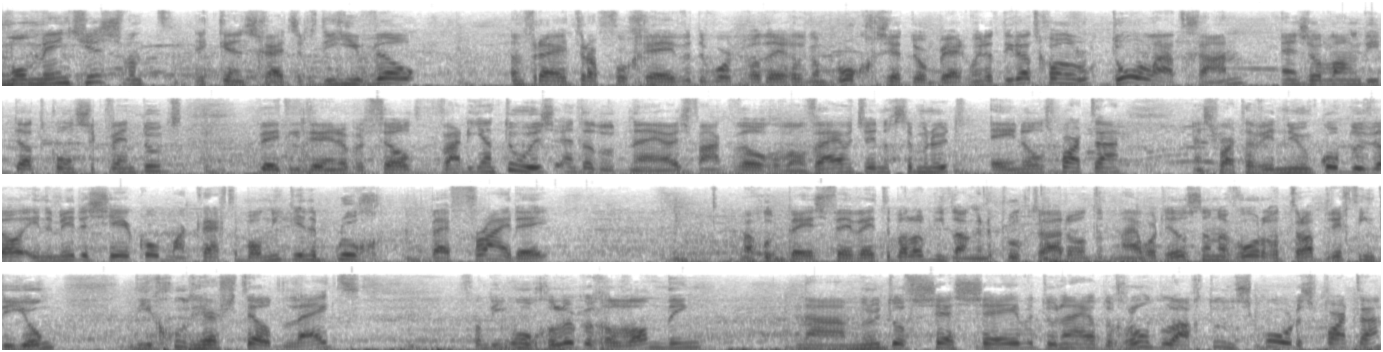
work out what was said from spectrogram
momentjes, want ik ken scheidsrechters die hier wel een vrije trap voor geven. Er wordt wel degelijk een blok gezet door Bergman. Dat hij dat gewoon door laat gaan. En zolang hij dat consequent doet, weet iedereen op het veld waar hij aan toe is. En dat doet Nijhuis vaak wel gewoon. 25e minuut, 1-0 Sparta. En Sparta wint nu een kopduel in de middencirkel. Maar krijgt de bal niet in de ploeg bij Friday. Maar goed, PSV weet de bal ook niet lang in de ploeg te houden. Want hij wordt heel snel naar voren getrapt richting de Jong. Die goed hersteld lijkt van die ongelukkige landing. Na een minuut of 6, 7 toen hij op de grond lag. Toen scoorde Sparta.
